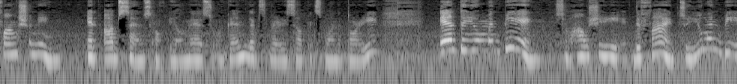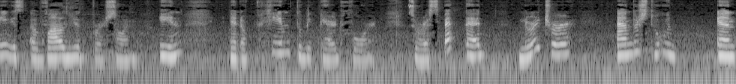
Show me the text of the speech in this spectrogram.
functioning and absence of illness. So, again, that's very self-explanatory and the human being. So how she defined? So human being is a valued person in and of him to be cared for. So respected, nurtured, understood, and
